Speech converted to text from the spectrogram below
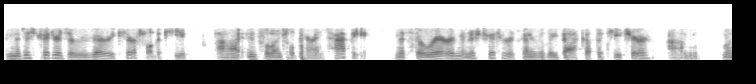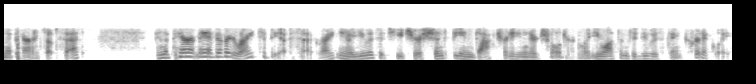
Administrators are very careful to keep uh, influential parents happy. And it's the rare administrator who's going to really back up a teacher um, when the parent's upset. And the parent may have every right to be upset, right? You know, you as a teacher shouldn't be indoctrinating their children. What you want them to do is think critically,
